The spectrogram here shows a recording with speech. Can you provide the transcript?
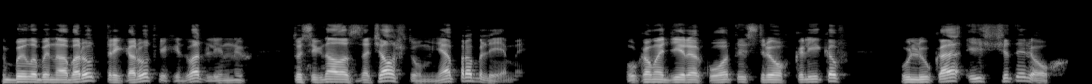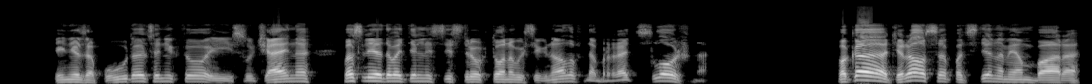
Было бы наоборот, три коротких и два длинных, то сигнал означал, что у меня проблемы. У командира код из трех кликов, у люка из четырех. И не запутается никто, и случайно последовательность из трехтоновых сигналов набрать сложно. Пока отирался под стенами амбара,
